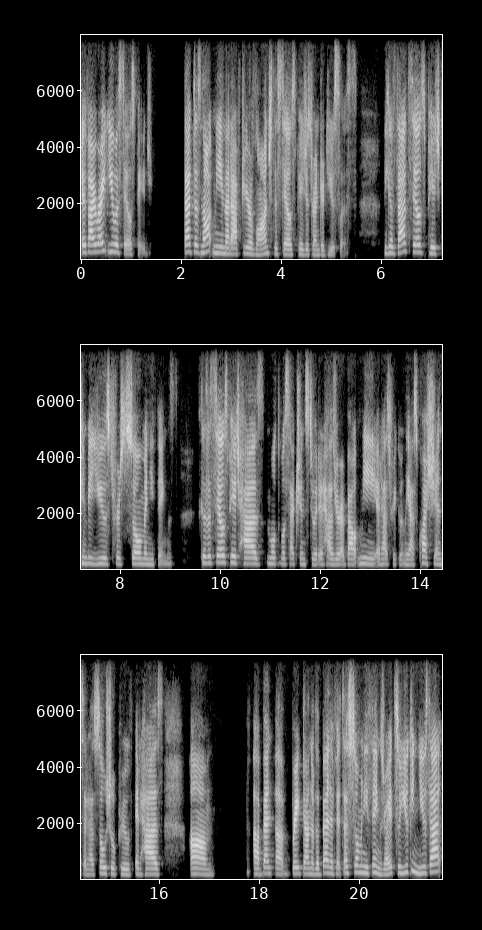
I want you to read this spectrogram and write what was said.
if i write you a sales page that does not mean that after your launch the sales page is rendered useless because that sales page can be used for so many things because a sales page has multiple sections to it it has your about me it has frequently asked questions it has social proof it has um, uh, ben, uh, breakdown of the benefits That's so many things, right? So you can use that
